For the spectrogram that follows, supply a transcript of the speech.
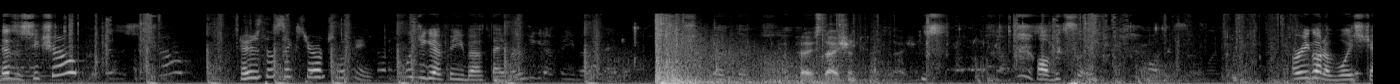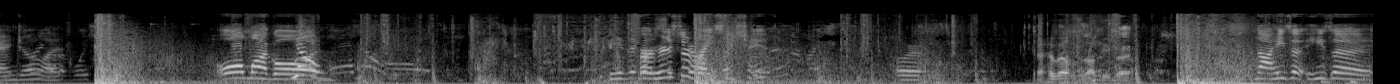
There's a six-year-old? Who's the six-year-old talking? What'd you get for your birthday, bro? What'd you get for your birthday? PlayStation. Obviously. Or you got a voice changer, like. Oh my god. Either Bro, who's the six-year-old racist shit? Or Yeah, who else is up here, bro? Nah, he's a he's a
